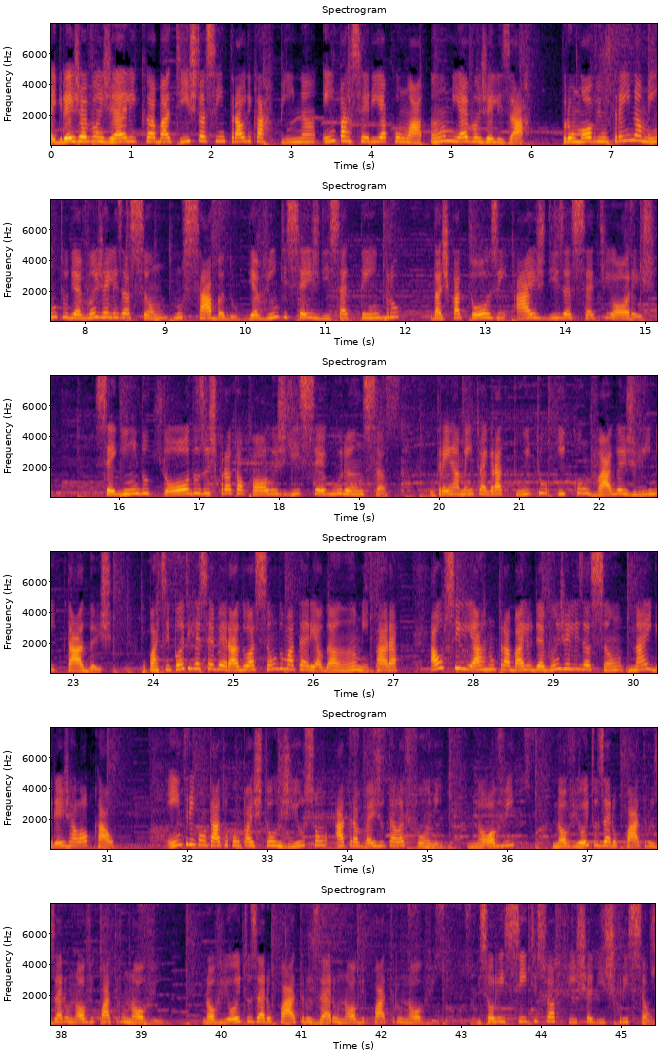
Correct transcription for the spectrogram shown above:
A Igreja Evangélica Batista Central de Carpina, em parceria com a AME Evangelizar, promove um treinamento de evangelização no sábado, dia 26 de setembro, das 14 às 17 horas, seguindo todos os protocolos de segurança. O treinamento é gratuito e com vagas limitadas. O participante receberá doação do material da AME para auxiliar no trabalho de evangelização na igreja local. Entre em contato com o pastor Gilson através do telefone 998040949 98040949 e solicite sua ficha de inscrição.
